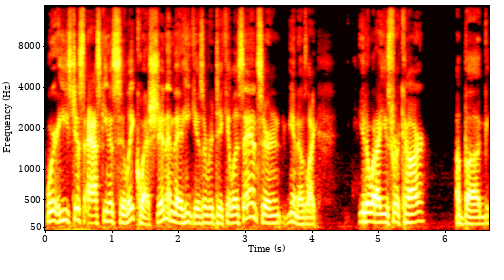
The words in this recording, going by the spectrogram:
where he's just asking a silly question and then he gives a ridiculous answer. And you know, like, you know what I use for a car? A bug.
